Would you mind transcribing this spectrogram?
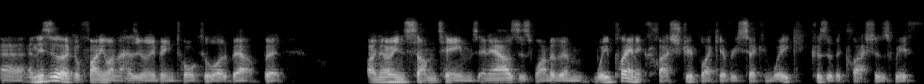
uh, and this is like a funny one that hasn't really been talked a lot about, but I know in some teams, and ours is one of them, we play in a clash strip like every second week because of the clashes with,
